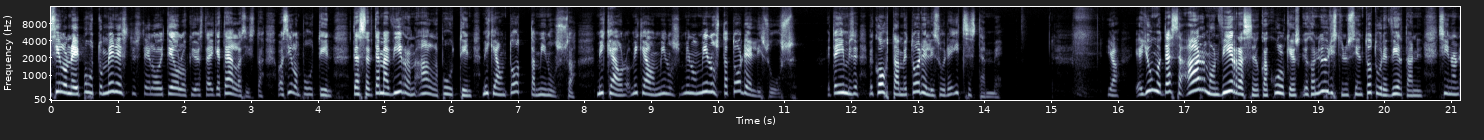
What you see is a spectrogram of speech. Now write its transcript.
silloin ei puhuttu menestysteologiasta eikä tällaisista, vaan silloin puhuttiin, tässä tämän virran alla puhuttiin, mikä on totta minussa, mikä on, mikä on minus, minun, minusta todellisuus. Että ihmiset, me kohtaamme todellisuuden itsestämme. Ja, ja Jumala, tässä armon virrassa, joka kulkee, joka on yhdistynyt siihen totuuden virtaan, niin siinä on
